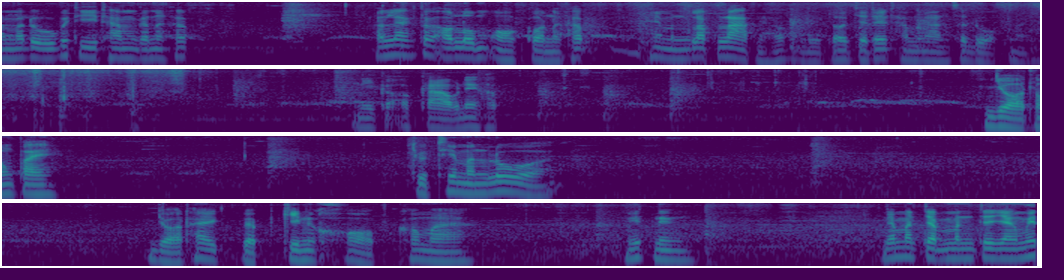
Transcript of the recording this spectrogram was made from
ามาดูวิธีทำกันนะครับขั้นแรกต้องเอาลมออกก่อนนะครับ ให้มันลาบๆหนะครับเดี๋ยวเราจะได้ทำงานสะดวกหน่อยนี่ก็เอากาวเนี่ยครับ หยอดลงไป จุดที่มันรั่ว หยอดให้แบบกินขอบเข้ามานิดนึงเนี่ยมันจะมันจะยังไม่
